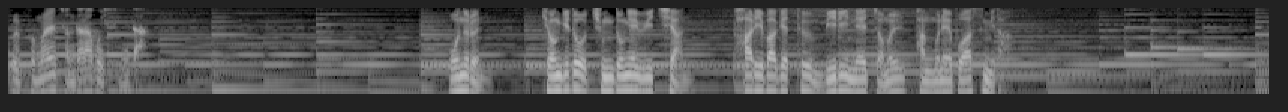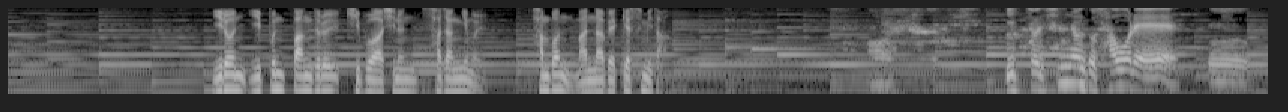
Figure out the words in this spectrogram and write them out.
물품을 전달하고 있습니다. 오늘은 경기도 중동에 위치한 파리바게트 미리 내점을 방문해 보았습니다. 이런 이쁜 빵들을 기부하시는 사장님을 한번 만나 뵙겠습니다. 어, 2010년도 4월에 그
